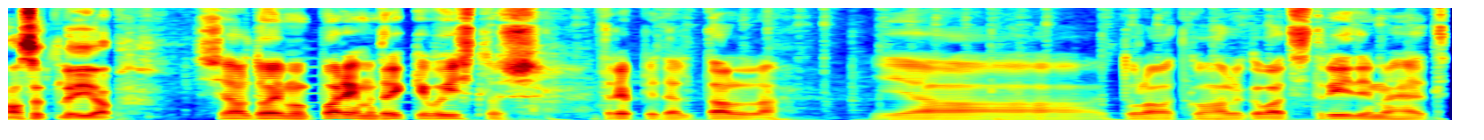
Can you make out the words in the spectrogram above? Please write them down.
aset leiab? seal toimub parima trikivõistlus treppidelt alla ja tulevad kohale kõvad striidimehed,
